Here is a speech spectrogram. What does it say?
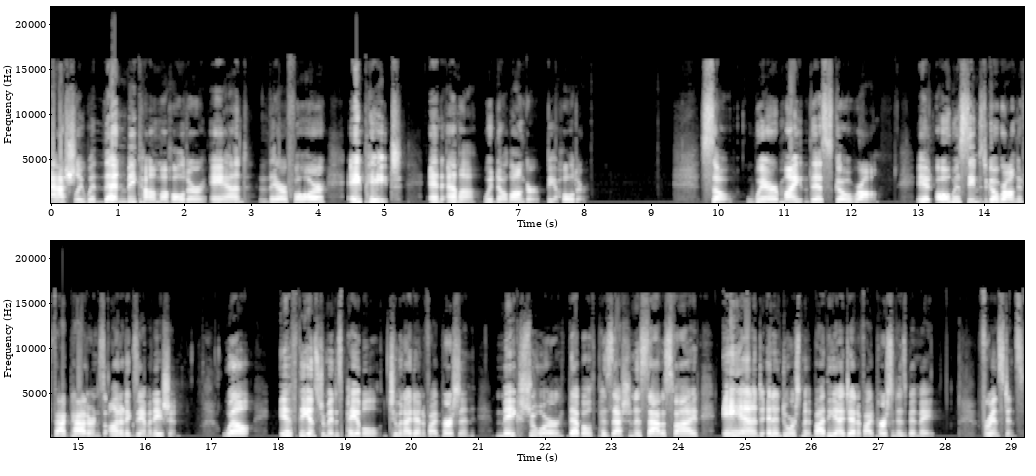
Ashley would then become a holder and, therefore, a PEAT, and Emma would no longer be a holder. So, where might this go wrong? It always seems to go wrong in fact patterns on an examination. Well, if the instrument is payable to an identified person, make sure that both possession is satisfied and an endorsement by the identified person has been made. For instance,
